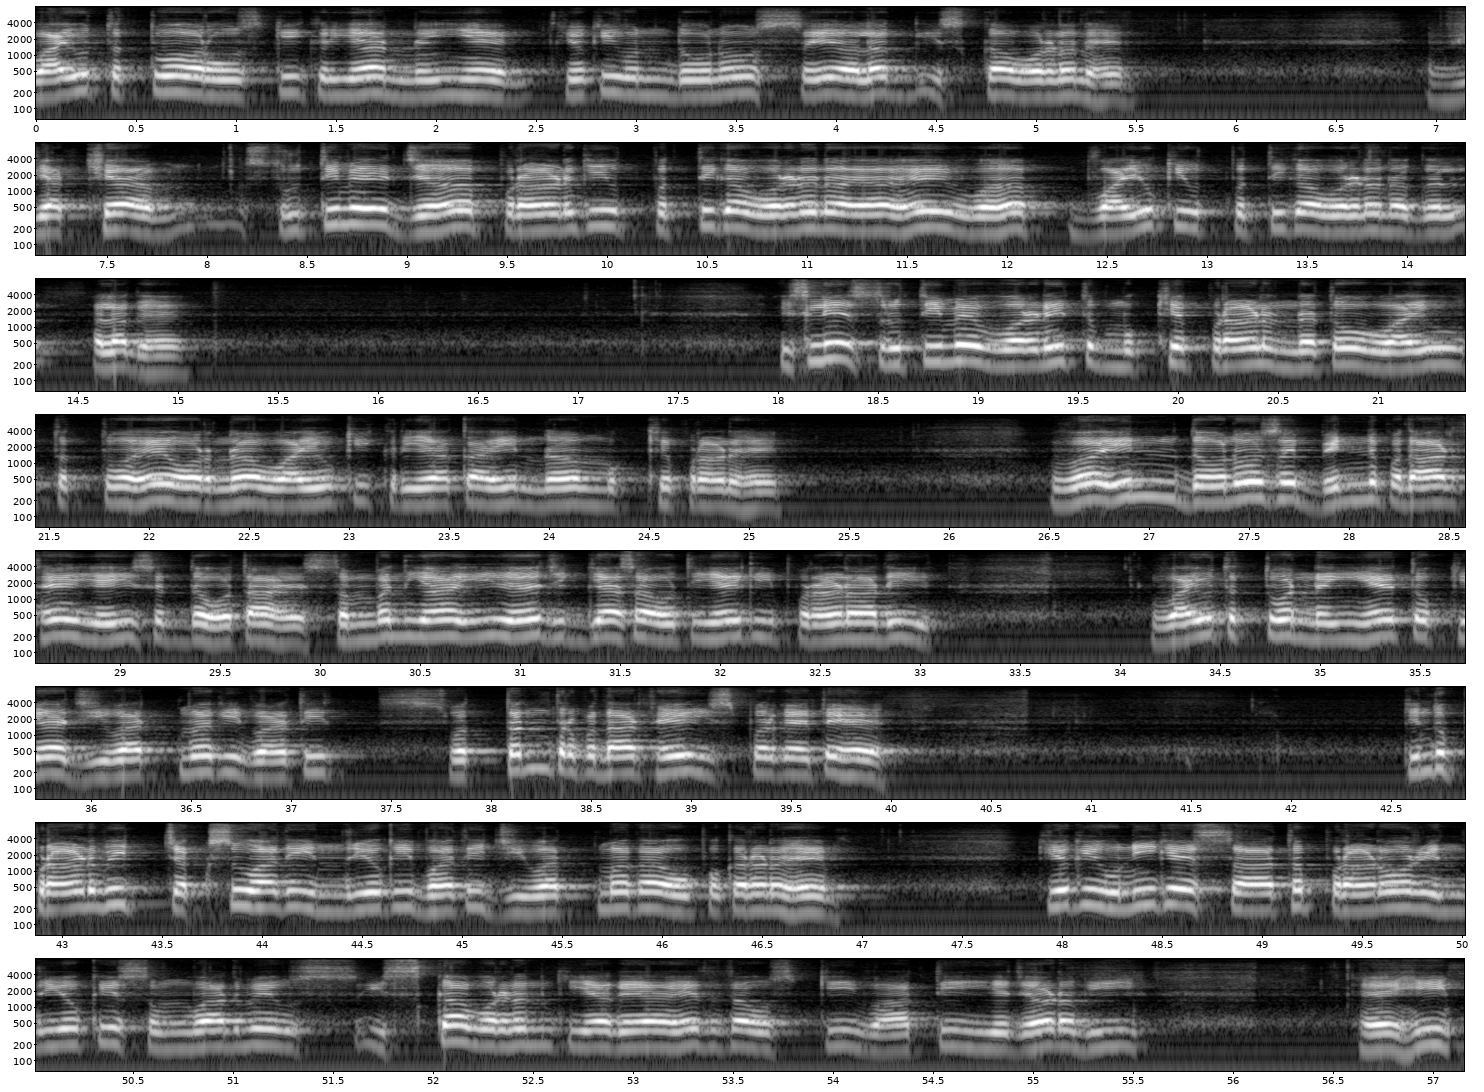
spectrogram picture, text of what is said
वायु तत्व और उसकी क्रिया नहीं है, क्योंकि उन दोनों से अलग इसका वर्णन है। व्याख्या, श्रुति में जहाँ प्राण की उत्पत्ति का वर्णन आया है, वह वायु की उत्पत्ति का वर्णन अगल, अलग है। इसलिए श्रुति में वर्णित मुख्य प्राण न तो वायु तत्व है और न वायु की क्रिया का ही नाम मुख्य प्राण है। वह इन दोनों से भिन्न पदार्थ है, यही सिद्ध होता है। संबंध यहाँ यह जिज्ञासा होती है कि प्राण आदि वायु तत्व नहीं है तो क्या जीवात्मा की भांति स्वतंत्र पदार्थ है, इस पर कहते हैं। किंतु प्राण भी चक्षु आदि इंद्रियों की भांति जीवात्मा का उपकरण है, क्योंकि उन्हीं के साथ प्राणों और इंद्रियों के संवाद में उस, इसका वर्णन किया गया है, तथा उसकी भांति ये जड़ भी है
